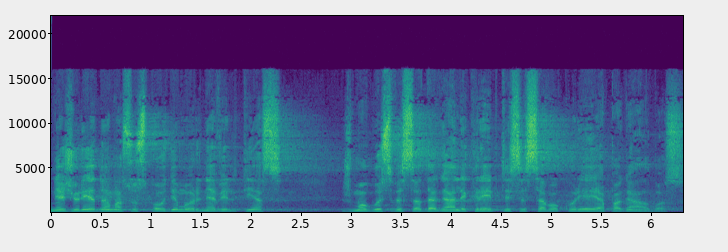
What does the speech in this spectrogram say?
nežiūrėdamas suspaudimų ir nevilties, žmogus visada gali kreiptis į savo kurėją pagalbos,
